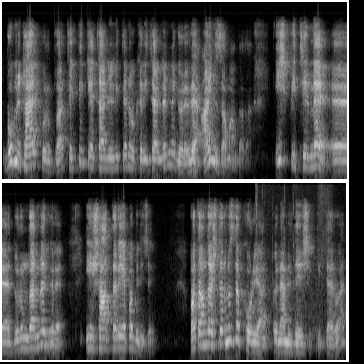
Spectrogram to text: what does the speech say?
Bu müteahhit gruplar teknik yeterliliklerine ve kriterlerine göre ve aynı zamanda da iş bitirme e, durumlarına göre inşaatları yapabilecek. Vatandaşlarımızı da koruyan önemli değişiklikler var.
